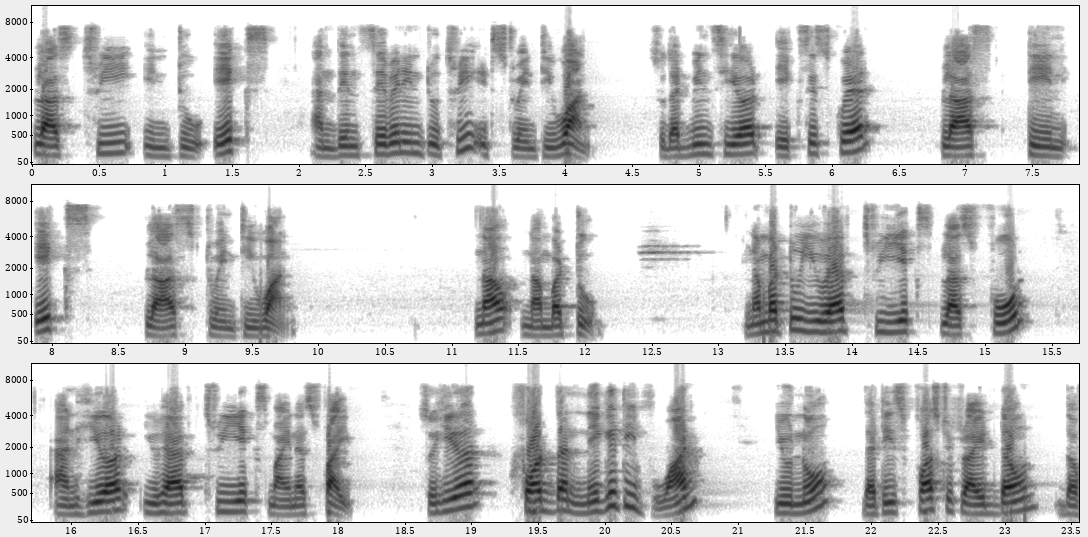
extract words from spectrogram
plus 3 into x and then 7 into 3 it's 21 so that means here x square plus 10x plus 21 now number 2 number 2 you have 3x plus 4 and here you have 3x minus 5 so here for the negative one you know that is first if write down the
